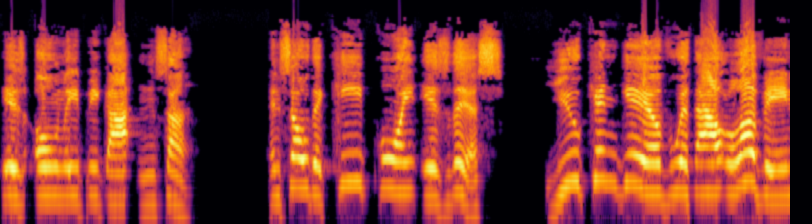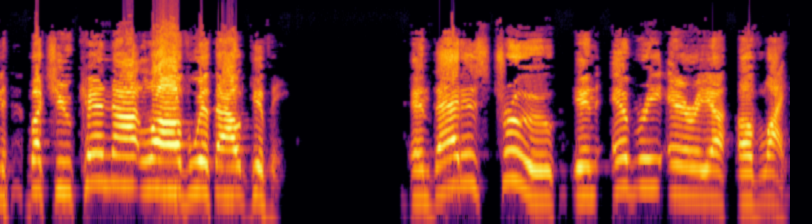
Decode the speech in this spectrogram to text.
His only begotten Son." And so the key point is this, you can give without loving, but you cannot love without giving. And that is true in every area of life.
